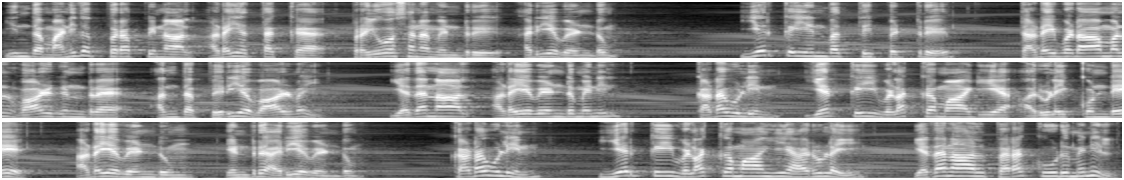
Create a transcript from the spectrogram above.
இந்த மனித பிறப்பினால் அடையத்தக்க பிரயோசனமென்று அறிய வேண்டும். இயற்கை இன்பத்தை பெற்று தடைபடாமல் வாழ்கின்ற அந்த பெரிய வாழ்வை எதனால் அடைய வேண்டுமெனில் கடவுளின் இயற்கை விளக்கமாகிய அருளை கொண்டே அடைய வேண்டும் என்று அறிய வேண்டும். கடவுளின் இயற்கை விளக்கமாகிய அருளை எதனால் பெறக்கூடுமெனில்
